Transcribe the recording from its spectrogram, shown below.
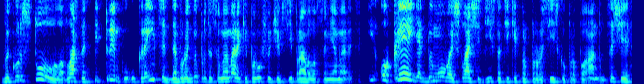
використовувала власне підтримку українців для боротьби проти самої Америки, порушуючи всі правила в самій Америці. І окей, якби мова йшла ще дійсно тільки про, російську пропаганду. Це ще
